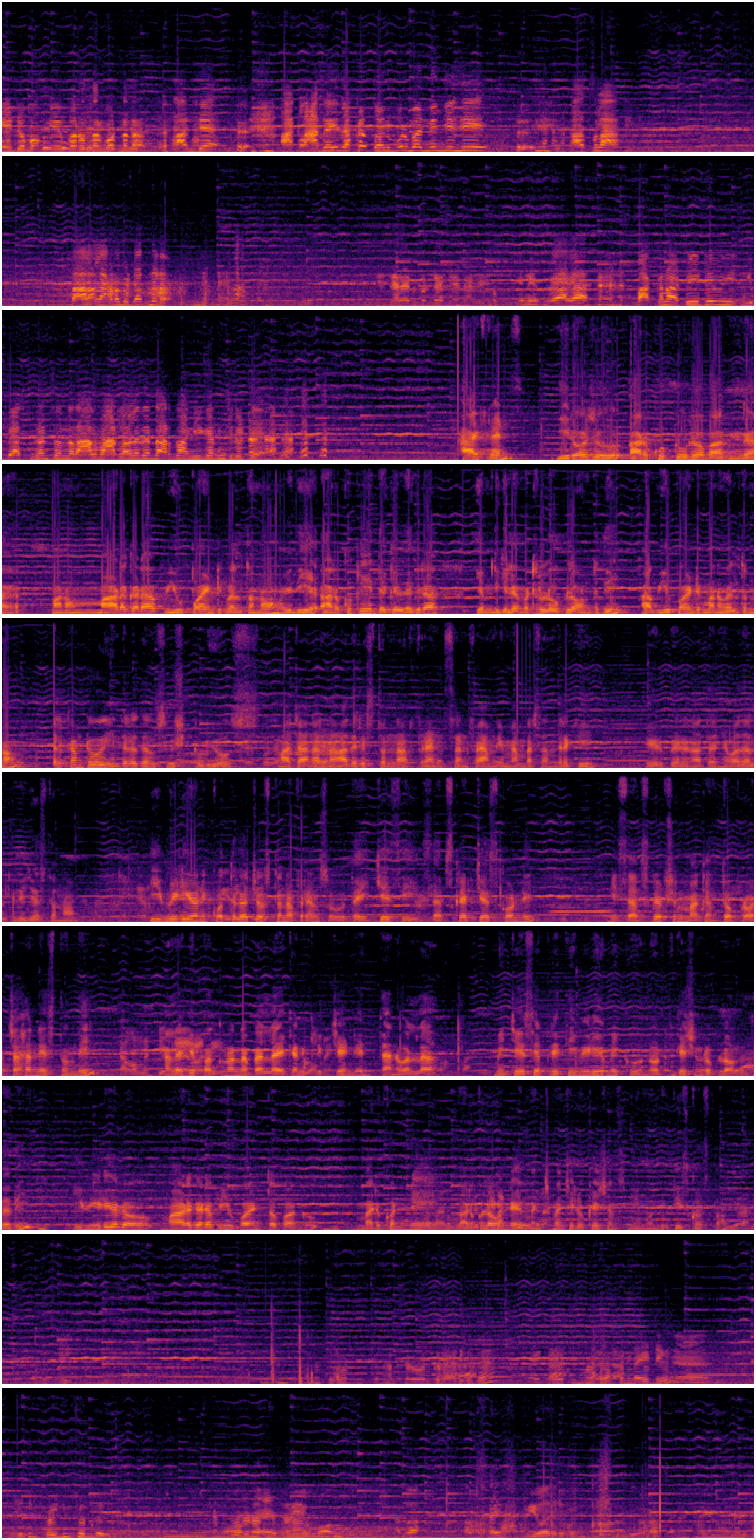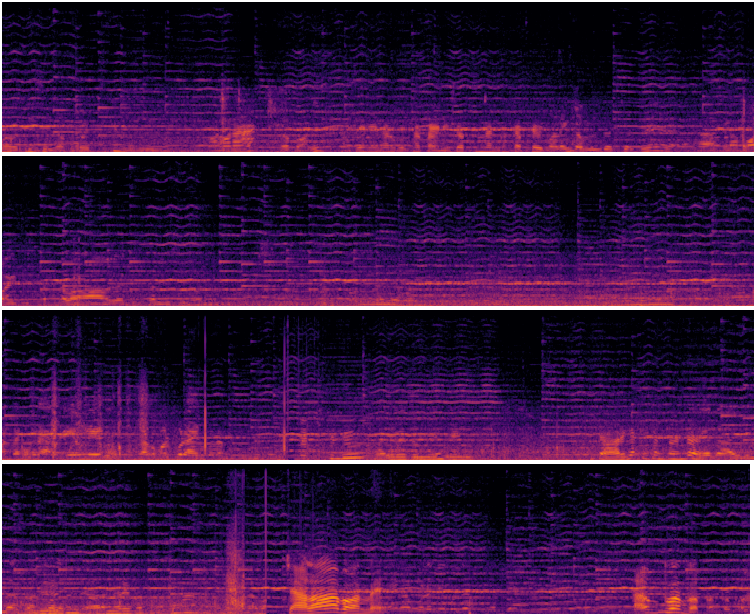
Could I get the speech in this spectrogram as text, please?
ఏంటో పాపం ఏం పని ఉందనుకుంటున్నాను? అంతే. ఆ క్లాస్ అయ్యేదాకా తలుపులు బంధించేసి అసలు తాళాలు ఎక్కడ పెట్టేస్తున్నాడు? నిజమేగా పక్కన అటు ఇటు ఈ బెస్ట్ ఫ్రెండ్స్ ఉన్నారు. వాళ్ళు మాట్లాడలేదంటే అర్థం అంగీకరించినట్టే. హాయ్ ఫ్రెండ్స్ ఈరోజు అరకు టూర్లో భాగంగా మనం మాడగడ వ్యూ పాయింట్కి వెళ్తున్నాం. ఇది అరకుకి దగ్గర దగ్గర ఎనిమిది కిలోమీటర్ల లోపల ఉంటుంది. ఆ వ్యూ పాయింట్కి మనం వెళ్తున్నాం. Welcome to Indradhanusu studios. మా ఛానల్ని ఆదరిస్తున్న ఫ్రెండ్స్ అండ్ ఫ్యామిలీ మెంబర్స్ అందరికీ పేరు పేరున ధన్యవాదాలు తెలియజేస్తున్నాం. ఈ వీడియోని కొత్తగా చూస్తున్న ఫ్రెండ్స్ దయచేసి సబ్స్క్రైబ్ చేసుకోండి. మీ సబ్స్క్రిప్షన్ మాకు ఎంతో ప్రోత్సాహాన్ని ఇస్తుంది అలాగే పక్కన ఉన్న బెల్ ఐకాన్ క్లిక్ చేయండి. దానివల్ల మేము చేసే ప్రతి వీడియో మీకు నోటిఫికేషన్ రూపంలో అందుతుంది. ఈ వీడియోలో మాడగడ వ్యూ పాయింట్తో పాటు మరికొన్ని అరకులో ఉండే మంచి మంచి లొకేషన్స్ మీ ముందుకు తీసుకొస్తాం. వరకు కదా మాత్రం అక్కడి నుంచి ఉంది. రేటింగ్ పై నుంచి వ్యూ అదిరిపోయింది అవునా అదే నేను అనుకుంటున్నా పై వస్తుంది అనుకుంటే తప్పే మన ఇంకా ముందు వచ్చేస్తే అక్కడ పాయింట్ అలా కలుగుతున్నారు ఏం లేదు కలమని కూడా ఆయన కూడా చాలా బాగుంది. అబ్బబ్బబ్బబ్బ.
